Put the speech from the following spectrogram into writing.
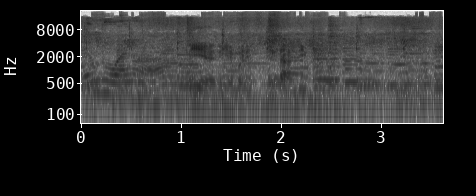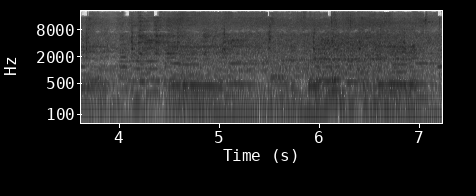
เป็นหัวเหรอนี่อะนี่มันนี่ตาดีหูมันนี่นี่นี่นี่นี่นี่ไหน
